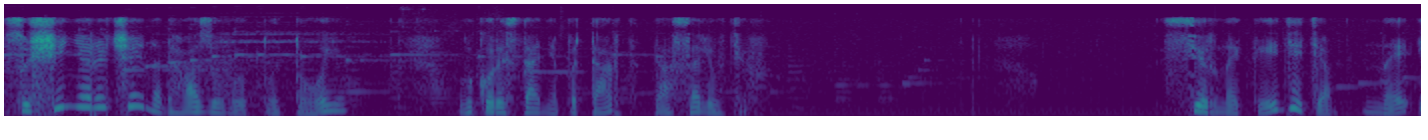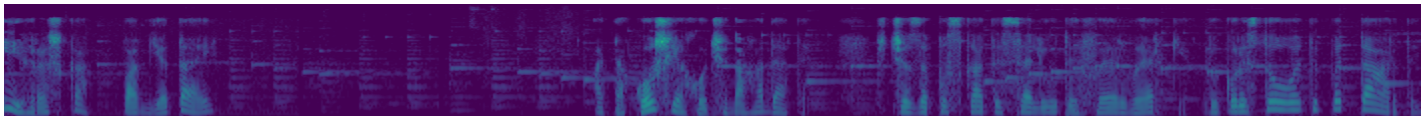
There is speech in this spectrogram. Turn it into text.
сушіння речей над газовою плитою, використання петард та салютів. Сірники дітям не іграшка, пам'ятай. А також я хочу нагадати, що запускати салюти, фейерверки, використовувати петарди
